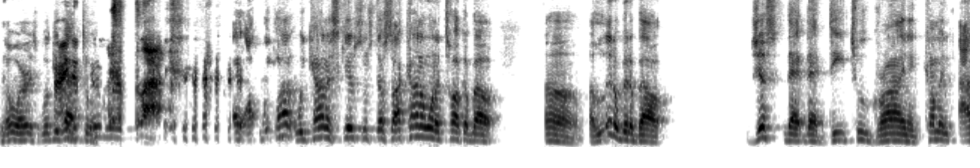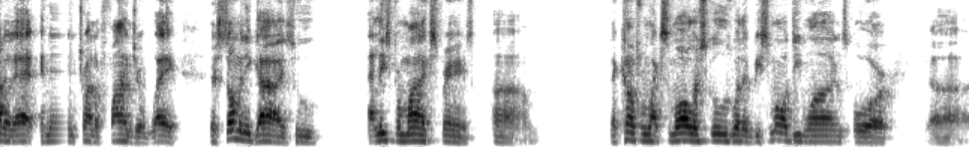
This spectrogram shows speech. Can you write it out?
No worries. We'll get back to it. A lot. we kind of we kind of skipped some stuff, so I kind of want to talk about um, a little bit about just that that D two grind and coming out of that, and then trying to find your way. There's so many guys who at least from my experience, um, that come from like smaller schools, whether it be small D1s or uh,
